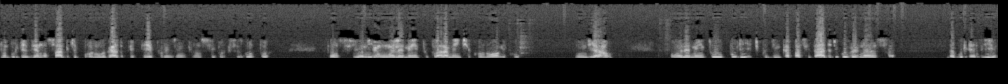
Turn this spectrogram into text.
Né? A burguesia não sabe que pôr no lugar do PT, por exemplo, é um ciclo que se esgotou. Então, se unir um elemento claramente econômico mundial, um elemento político de incapacidade de governança da burguesia.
